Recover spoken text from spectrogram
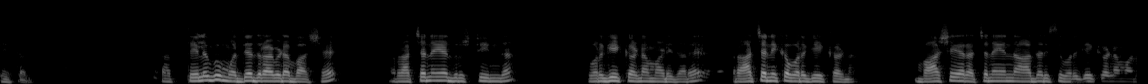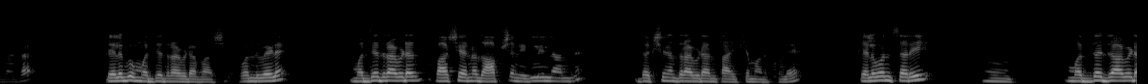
ಈ ಥರದ್ದು. ತೆಲುಗು ಮಧ್ಯ ದ್ರಾವಿಡ ಭಾಷೆ ರಚನೆಯ ದೃಷ್ಟಿಯಿಂದ ವರ್ಗೀಕರಣ ಮಾಡಿದ್ದಾರೆ. ರಾಚನಿಕ ವರ್ಗೀಕರಣ, ಭಾಷೆಯ ರಚನೆಯನ್ನು ಆಧರಿಸಿ ವರ್ಗೀಕರಣ ಮಾಡಿದಾಗ ತೆಲುಗು ಮಧ್ಯ ದ್ರಾವಿಡ ಭಾಷೆ. ಒಂದು ವೇಳೆ ಮಧ್ಯ ದ್ರಾವಿಡ ಭಾಷೆ ಅನ್ನೋದು ಆಪ್ಷನ್ ಇರಲಿಲ್ಲ ಅಂದರೆ ದಕ್ಷಿಣ ದ್ರಾವಿಡ ಅಂತ ಆಯ್ಕೆ ಮಾಡ್ಕೊಳ್ಳಿ. ಕೆಲವೊಂದು ಸರಿ ಮಧ್ಯ ದ್ರಾವಿಡ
